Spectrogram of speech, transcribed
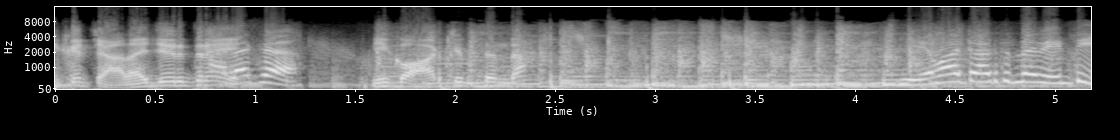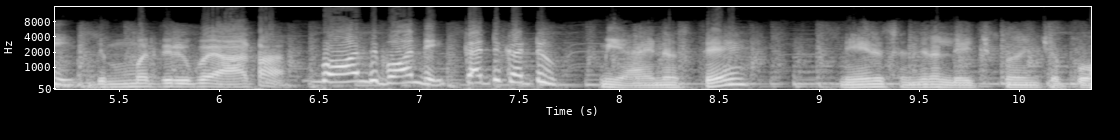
ఇక్కడ చాలా జరుగుతున్నాయి. అలాగా. నీకు ఆట చెప్తుందా? ఏం ఆట ఆడుతున్నావేంటి? దిమ్మ తిరిగిపోయి ఆట. బాగుంది బాగుంది. కట్టు కట్టు. మీ ఆయన వస్తే నేను సంజన లేచిపోయని చెప్పు.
